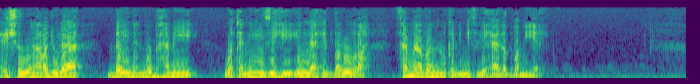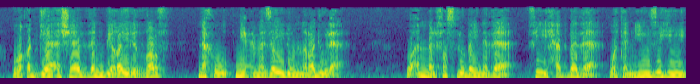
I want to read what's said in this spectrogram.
عشرون رجلا بين المبهم وتمييزه إلا في الضرورة فما ظنك بمثل هذا الضمير؟ وقد جاء شاذا بغير الظرف نحو نعم زيد رجلا. وأما الفصل بين ذا في حبذا وتمييزه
